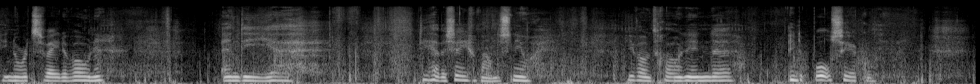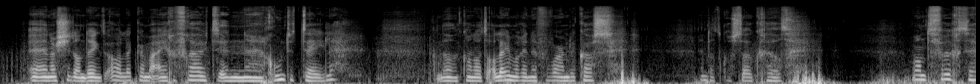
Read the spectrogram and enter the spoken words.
in Noord-Zweden wonen. En die, uh, die hebben zeven maanden sneeuw. Je woont gewoon in de, in de Poolcirkel. En als je dan denkt, oh lekker mijn eigen fruit en uh, groenten telen. Dan kan dat alleen maar in een verwarmde kas. En dat kost ook geld. Want vruchten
